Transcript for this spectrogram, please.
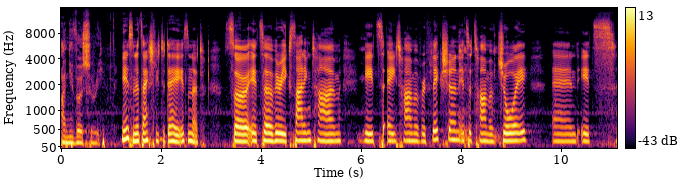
anniversary. Yes, and it's actually today, isn't it? So it's a very exciting time. It's a time of reflection, it's a time of joy, and it's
